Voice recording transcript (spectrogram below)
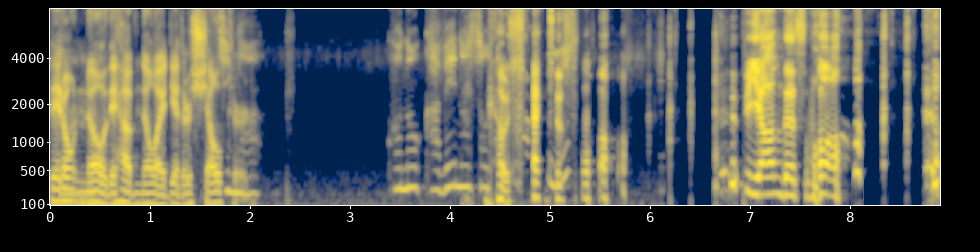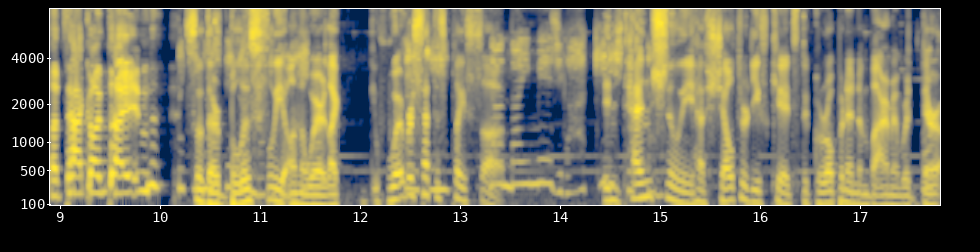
They don't know. They have no idea. They're sheltered. Outside this wall. Beyond this wall. Attack on Titan. So they're blissfully unaware. Like, whoever set this place up intentionally has sheltered these kids to grow up in an environment where they're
